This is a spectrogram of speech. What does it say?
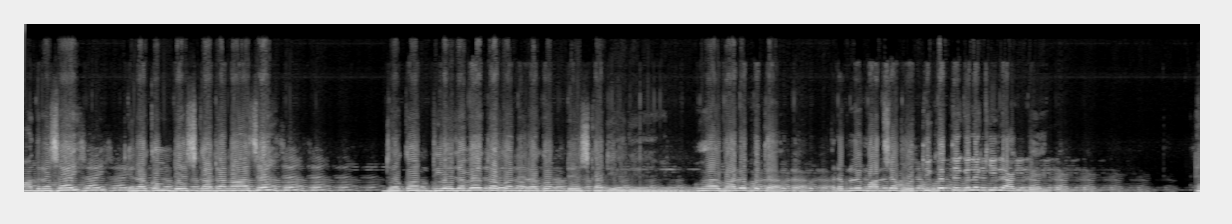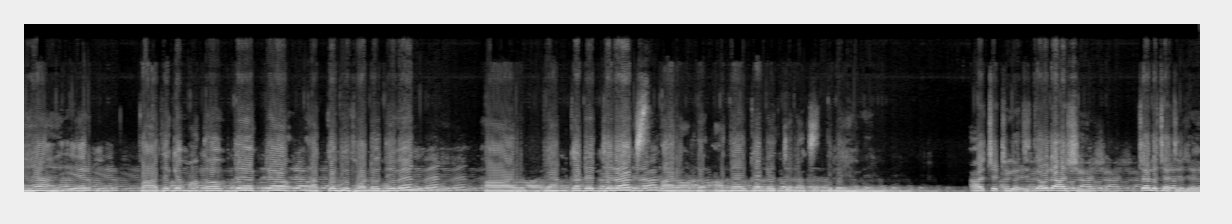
মাদ্রাসায় এরকম ড্রেস কাটানো আছে। যখন দিয়ে যাবে তখন এরকম ড্রেস কাটিয়ে দিয়ে যাবে। হ্যাঁ ভালো কথা। আর আপনাদের মাদ্রাসা ভর্তি করতে গেলে কি লাগবে? হ্যাঁ এর পা থেকে মাথা অব্দি একটা এক কপি ফটো দিবেন আর প্যান কার্ডের জেরক্স আর আধা- আধার কার্ডের জেরক্স দিলেই হবে। আচ্ছা ঠিক আছে তাহলে আসি। চলো চাচা যাই।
